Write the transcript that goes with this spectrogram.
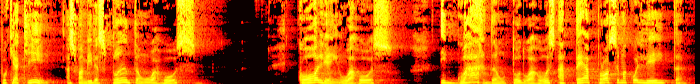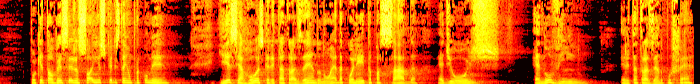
Porque aqui as famílias plantam o arroz, colhem o arroz e guardam todo o arroz até a próxima colheita. Porque talvez seja só isso que eles tenham para comer. E esse arroz que ele está trazendo não é da colheita passada, é de hoje, é novinho. Ele está trazendo por fé.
